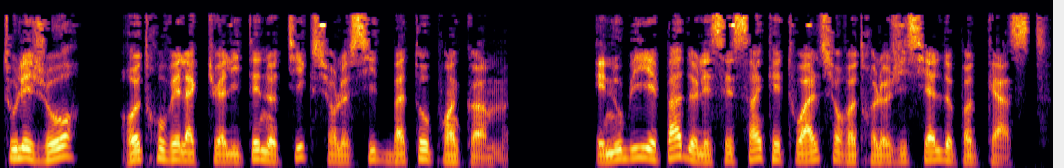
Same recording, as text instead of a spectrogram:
Tous les jours, retrouvez l'actualité nautique sur le site bateau.com. Et n'oubliez pas de laisser 5 étoiles sur votre logiciel de podcast.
